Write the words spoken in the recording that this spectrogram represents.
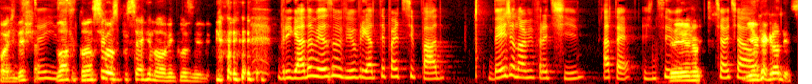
Pode deixar. é Nossa, tô ansioso pro CR9, inclusive. Obrigada mesmo, viu? Obrigada por ter participado. Beijo enorme pra ti. Até. A gente se Beijo. vê. Tchau, tchau. E eu que agradeço.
